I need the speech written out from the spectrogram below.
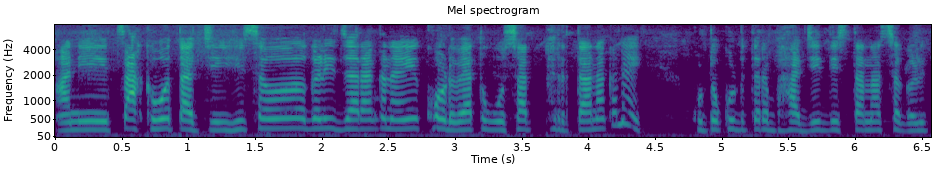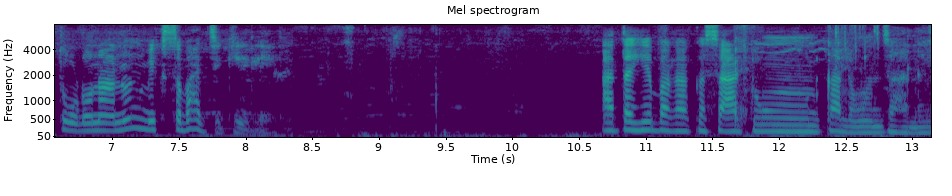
आणि चाकवताची ही सगळी जरा का नाही खोडव्यात ऊसात फिरताना का नाही कुठं कुठं तर भाजी दिसताना सगळी तोडून आणून मिक्स भाजी केली. आता हे बघा कसं आटून कालवण झालंय.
